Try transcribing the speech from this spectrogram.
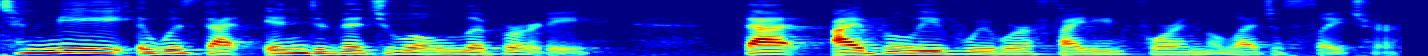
To me, it was that individual liberty that I believe we were fighting for in the legislature.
